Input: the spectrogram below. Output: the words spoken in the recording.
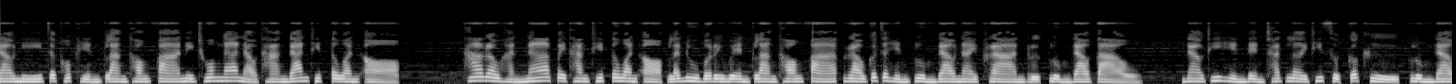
ดาวนี้จะพบเห็นกลางท้องฟ้าในช่วงหน้าหนาวทางด้านทิศตะวันออก ถ้าเราหันหน้าไปทางทิศตะวันออกและดูบริเวณกลางท้องฟ้า เราก็จะเห็นกลุ่มดาวนายพรานหรือกลุ่มดาวเต่าดาวที่เห็นเด่นชัดเลยที่สุดก็คือกลุ่มดาว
